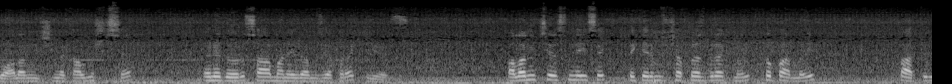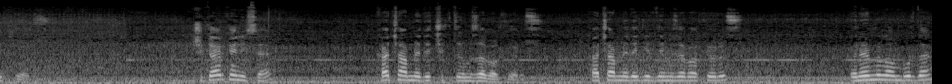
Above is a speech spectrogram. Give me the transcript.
bu alanın içinde kalmış ise öne doğru sağ manevramızı yaparak giriyoruz. Alan içerisindeysek tekerimizi çapraz bırakmayıp toparlayıp parkı bitiriyoruz. Çıkarken ise kaç hamlede çıktığımıza bakıyoruz. Kaç hamlede girdiğimize bakıyoruz. Önemli olan burada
